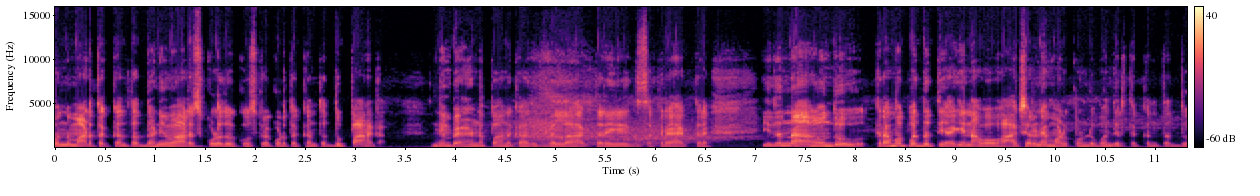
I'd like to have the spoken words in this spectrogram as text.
ಒಂದು ಮಾಡ್ತಕ್ಕಂಥದ್ದು ದಣಿವಾರಿಸ್ಕೊಳ್ಳೋದಕ್ಕೋಸ್ಕರ ಕೊಡ್ತಕ್ಕಂಥದ್ದು ಪಾನಕ. ನಿಂಬೆಹಣ್ಣು ಪಾನಕ ಅದಕ್ಕೆ ಬೆಲ್ಲ ಹಾಕ್ತಾರೆ, ಈಗ ಸಕ್ಕರೆ ಹಾಕ್ತಾರೆ. ಇದನ್ನು ಒಂದು ಕ್ರಮ ಪದ್ಧತಿಯಾಗಿ ನಾವು ಆಚರಣೆ ಮಾಡಿಕೊಂಡು ಬಂದಿರತಕ್ಕಂಥದ್ದು.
